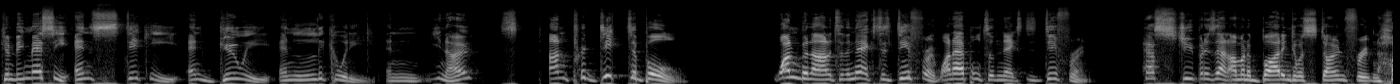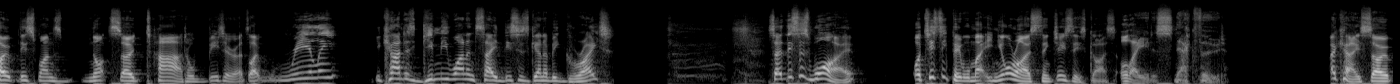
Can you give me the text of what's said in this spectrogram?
can be messy and sticky and gooey and liquidy and you know unpredictable. One banana to the next is different. One apple to the next is different. How stupid is that? I'm going to bite into a stone fruit and hope this one's not so tart or bitter. It's like, really? You can't just give me one and say this is going to be great? so, this is why autistic people, might in your eyes, think, geez, these guys, all they eat is snack food. Okay, so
